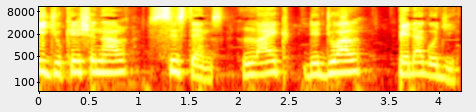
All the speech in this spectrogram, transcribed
educational systems like the dual pedagogy.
